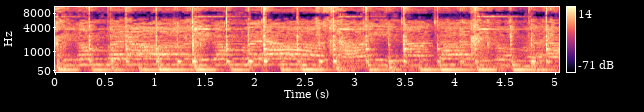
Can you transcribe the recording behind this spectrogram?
దిగంబరా దిగంబరా సాయినాథ దిగంబరా.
